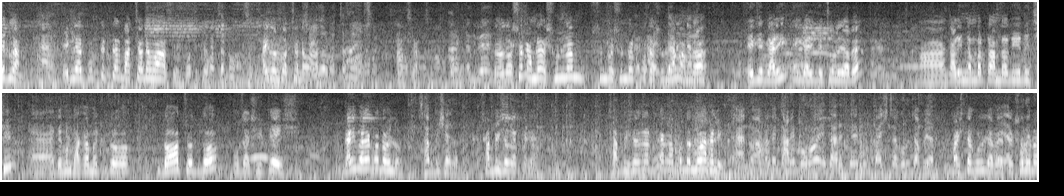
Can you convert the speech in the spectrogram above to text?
দেখলাম হ্যাঁ। এগুলার প্রত্যেকটার বাচ্চা নেওয়া আছে? প্রত্যেকটা বাচ্চা নেওয়া আছে। সাইবল বাচ্চা নেওয়া আছে? বাচ্চা নেওয়া আছে। আচ্ছা আচ্ছা। আরেকটা দিবেন? তো দর্শক আমরা শুনলাম সুন্দর সুন্দর কথা শুনলাম। আমরা এই যে গাড়ি এই গাড়িতে চলে যাবে। গাড়ির নাম্বারটা আমরা দিয়ে দিচ্ছি। দেখুন ঢাকা মেট্রো দ চোদ্দ পঁচাশি তেইশ। গাড়ি ভাড়া কত হলো ছাব্বিশ হাজার। ছাব্বিশ হাজার টাকা। ছাব্বিশ হাজার টাকা পর্যন্ত নোয়াখালী। হ্যাঁ নোয়াখালী গাড়ি বড় এই গাড়িতে বাইশটা গরু যাবে আর কি। বাইশটা করে যাবে একটা ষোলোটা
